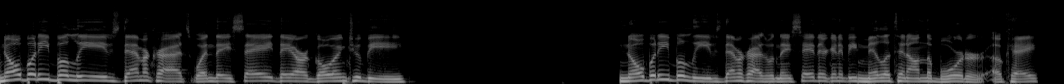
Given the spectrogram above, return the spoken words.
Nobody believes Democrats when they say they are going to be. Nobody believes Democrats when they say they're going to be militant on the border, okay?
